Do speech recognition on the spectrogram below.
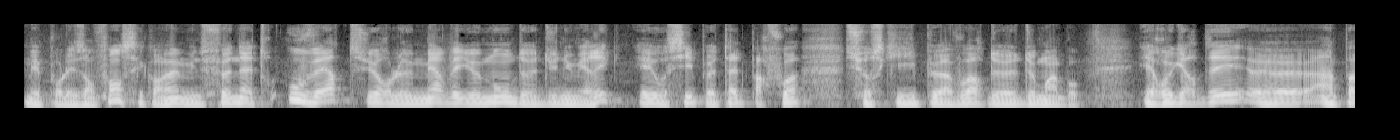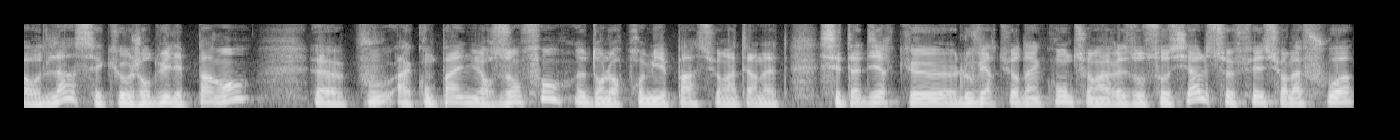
mais pour les enfants, c'est quand même une fenêtre ouverte sur le merveilleux monde du numérique et aussi peut-être parfois sur ce qui peut avoir de, moins beau. Et regardez euh, un pas au-delà, c'est qu'aujourd'hui les parents euh, accompagnent leurs enfants dans leurs premiers pas sur Internet. C'est-à-dire que l'ouverture d'un compte sur un réseau social se fait sur la foi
